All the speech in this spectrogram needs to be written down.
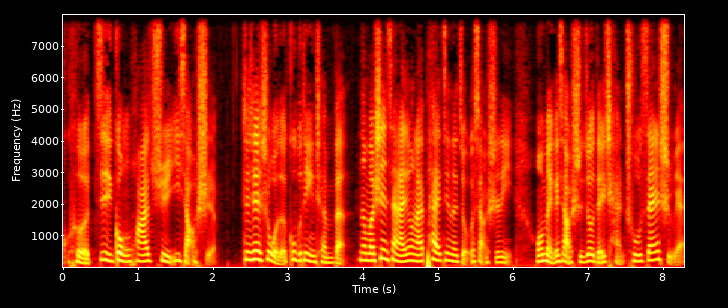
合计共花去一小时，这些是我的固定成本。那么剩下来用来派件的九个小时里，我每个小时就得产出三十元，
